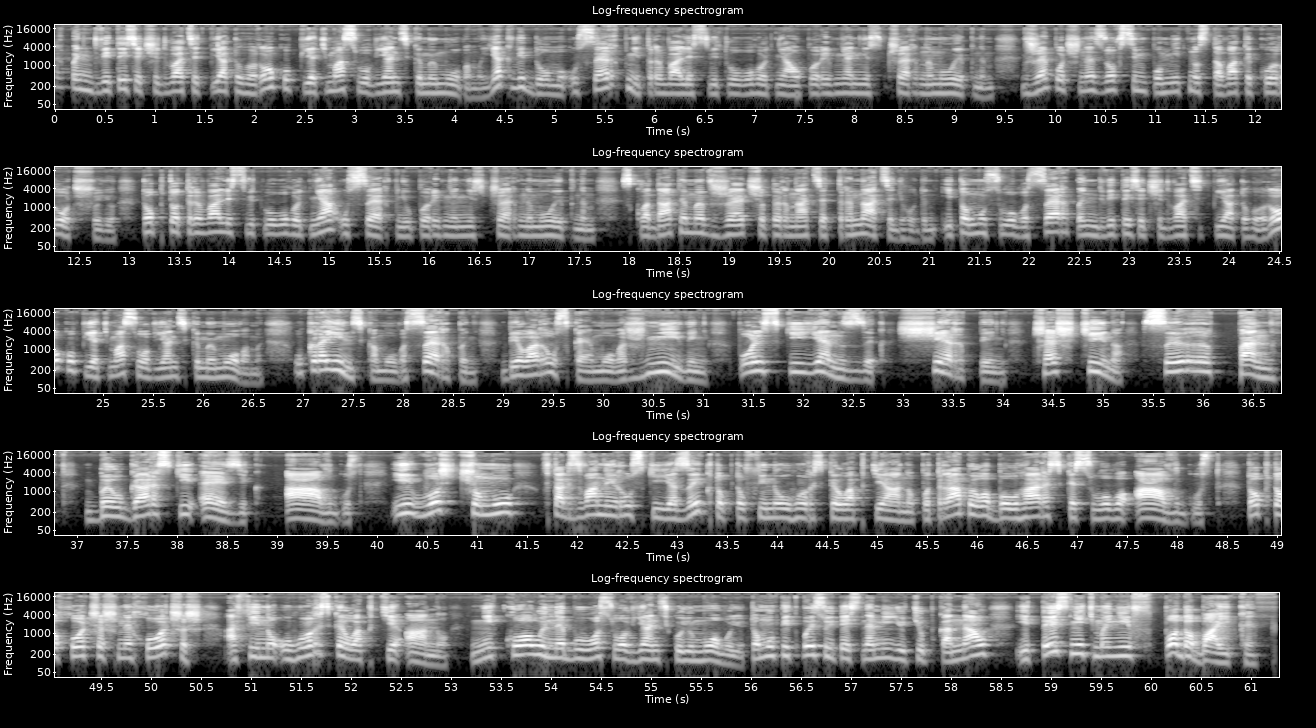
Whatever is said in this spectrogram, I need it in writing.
Серпень 2025 року п'ятьма слов'янськими мовами. Як відомо, у серпні тривалість світлового дня у порівнянні з червнем-липнем вже почне зовсім помітно ставати коротшою. Тобто тривалість світлового дня у серпні у порівнянні з червнем-липнем складатиме вже 14-13 годин. І тому слово серпень 2025 року п'ятьма слов'янськими мовами. Українська мова серпень, білоруська мова жнівень, польський єнзик, щерпінь, чештіна, сирпен, болгарський езік, август. І ось чому в так званий русський язик, тобто в фіно-угорське лаптіано, потрапило болгарське слово август. Тобто, хочеш не хочеш, а фіно-угорське лаптіано ніколи не було слов'янською мовою. Тому підписуйтесь на мій YouTube канал і тисніть мені вподобайки.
